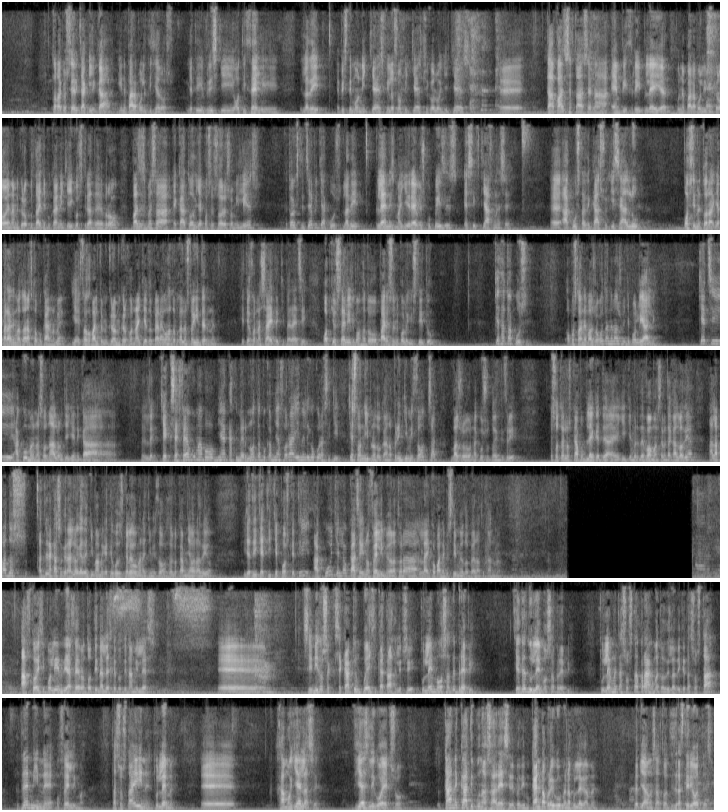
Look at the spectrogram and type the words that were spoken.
Τώρα, όποιο ξέρει και αγγλικά, είναι πάρα πολύ τυχερός. Γιατί βρίσκει ό,τι θέλει. Δηλαδή, επιστημονικές, φιλοσοφικές, ψυχολογικές. Ε, τα βάζεις αυτά σε ένα MP3 player που είναι πάρα πολύ μικρό, ένα μικρό κουτάκι που κάνει και 20-30 ευρώ. Βάζεις μέσα 100-200 ώρες ομιλίες και το έχεις στην τσέπη και ακούς. Δηλαδή, πλένεις, μαγειρεύεις, σκουπίζεις, εσύ φτιάχνεσαι. Ε, ακούς τα δικά σου, είσαι αλλού. Πώς είναι τώρα, για παράδειγμα, τώρα αυτό που κάνουμε, γι' αυτό έχω βάλει το μικρό μικροφωνάκι εδώ πέρα, εγώ θα το βγάλω στο ίντερνετ. Γιατί έχω ένα site εκεί πέρα, έτσι. Όποιος θέλει λοιπόν θα το πάρει στον υπολογιστή του και θα το ακούσει. Όπως το ανεβάζω εγώ, το ανεβάζουν και πολλοί άλλοι. Και έτσι ακούμε ένα τον άλλον και γενικά. Και ξεφεύγουμε από μια καθημερινότητα που καμιά φορά είναι λίγο κουραστική. Και στον ύπνο το κάνω. Πριν κοιμηθώ, τσακ, βάζω να ακούσω το MP3 και στο τέλος κάπου μπλέκεται εκεί και μπερδευόμαστε με τα καλώδια. Αλλά πάντως αντί να κάτσω και να λέω γιατί δεν κοιμάμαι, γιατί εγώ δυσκολεύομαι να κοιμηθώ, θέλω κάμια ώρα δύο, γιατί και τι και πώς και τι, ακούω και λέω κάτσε, είναι ωφέλιμη ώρα. Τώρα λαϊκό πανεπιστήμιο εδώ πέρα το κάνουμε. Αυτό έχει πολύ ενδιαφέρον το τι να λες και το τι να μην λες. Ε, συνήθως σε, σε κάποιον που έχει κατάθλιψη του λέμε όσα δεν πρέπει. Και δεν του λέμε όσα πρέπει. Του λέμε τα σωστά πράγματα δηλαδή και τα σωστά δεν είναι ωφέλιμα. Τα σωστά είναι, του λέμε, ε, χαμογέλασε, βγες λίγο έξω, κάνε κάτι που να σ' αρέσει ρε παιδί μου, κάνε τα προηγούμενα που λέγαμε. Δεν πιάνω σε αυτό, τις δραστηριότητες.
